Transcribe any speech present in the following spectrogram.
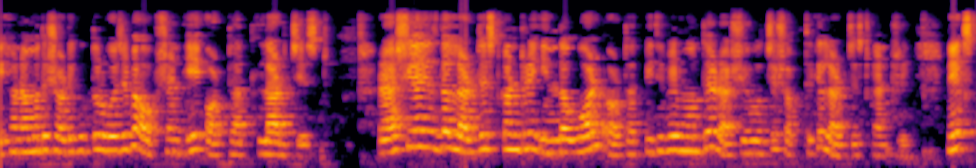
এখানে আমাদের সঠিক উত্তর হয়ে যাবে অপশন এ অর্থাৎ largest Russia is the largest country in the world অর্থাৎ পৃথিবীর মধ্যে রাশিয়া হচ্ছে সব থেকে largest country next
